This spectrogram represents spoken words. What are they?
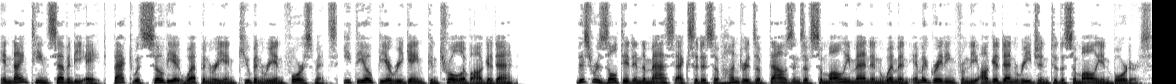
In 1978, backed with Soviet weaponry and Cuban reinforcements, Ethiopia regained control of Ogaden. This resulted in the mass exodus of hundreds of thousands of Somali men and women immigrating from the Ogaden region to the Somalian borders.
